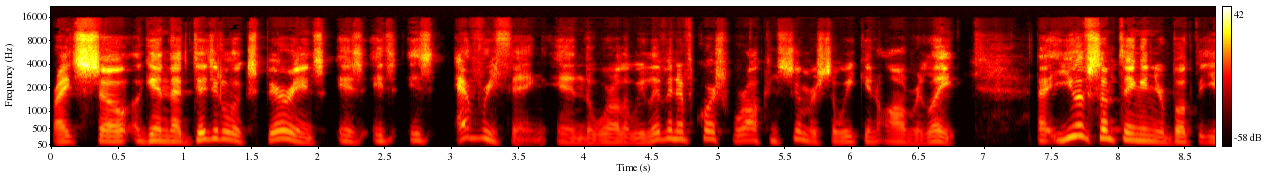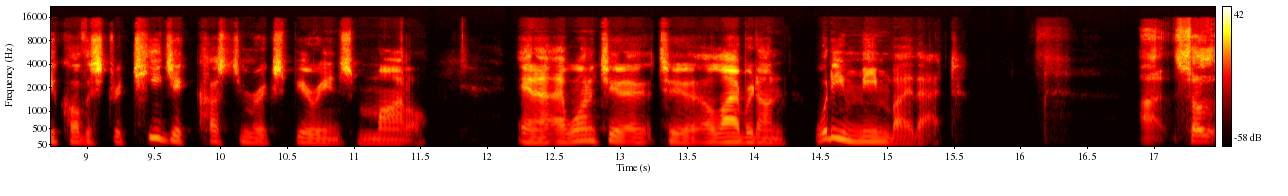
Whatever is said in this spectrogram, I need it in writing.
right? So again that digital experience is is, is everything in the world that we live in. Of course we're all consumers so we can all relate. Now you have something in your book that you call the strategic customer experience model and i, I wanted you to, to elaborate on what do you mean by that? Uh, so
